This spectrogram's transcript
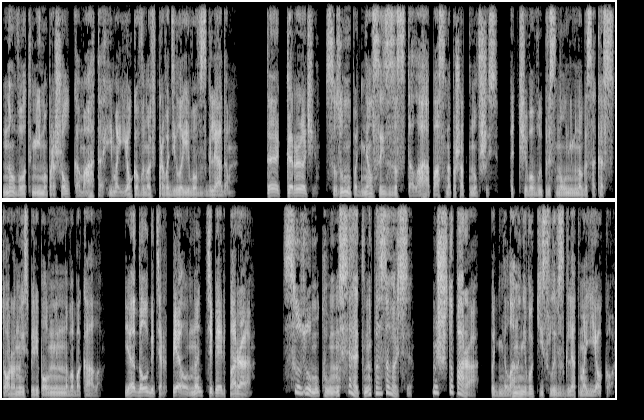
Но вот мимо прошел Камата, и Майоко вновь проводила его взглядом. «Так, короче», — Сузуму поднялся из-за стола, опасно пошатнувшись, отчего выплеснул немного сока в сторону из переполненного бокала. «Я долго терпел, но теперь пора». «Сузуму-кун, сядь, не позорься. Что пора?» — подняла на него кислый взгляд Майоко.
